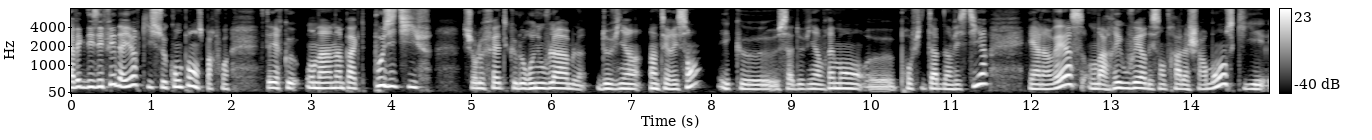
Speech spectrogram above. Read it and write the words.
avec des effets d'ailleurs qui se compensent parfois. C'est-à-dire qu'on a un impact positif sur le fait que le renouvelable devient intéressant et que ça devient vraiment euh, profitable d'investir. Et à l'inverse, on a réouvert des centrales à charbon, ce qui est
